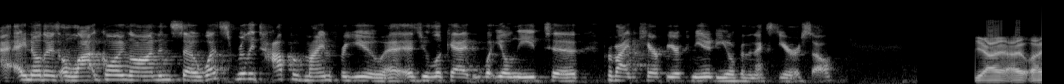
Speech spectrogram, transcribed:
I know there's a lot going on. And so, what's really top of mind for you as you look at what you'll need to provide care for your community over the next year or so? Yeah, I, I,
